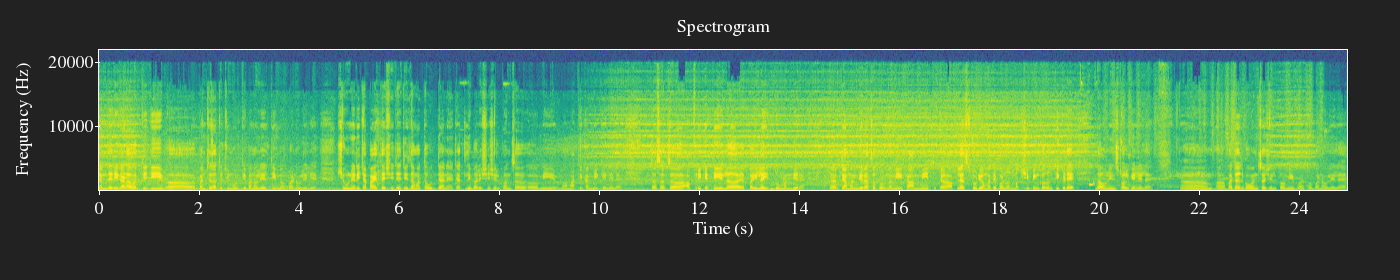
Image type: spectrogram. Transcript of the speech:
चंदेरी गडावरती जी पंचधातूची मूर्ती बनवलेली ती बनवलेली आहे. शिवनेरीच्या पायथ्याशी जे जिजामाता उद्यान आहे त्यातली बरीचशी शिल्पांचं मी मातीकाम मी केलेलं आहे. तसंच आफ्रिकेतील पहिलं हिंदू मंदिर आहे. तर त्या मंदिराचं पूर्ण मी काम मी आपल्याच स्टुडिओमध्ये बनवून मग शिपिंग करून तिकडे जाऊन इन्स्टॉल केलेलं आहे. बजाज भवनचं शिल्प मी ब बनवलेलं आहे.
